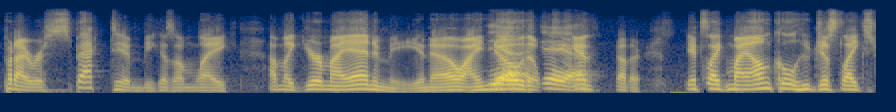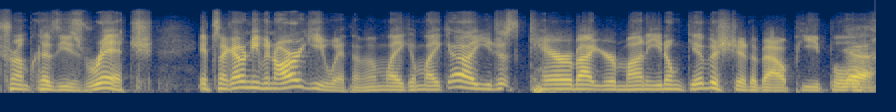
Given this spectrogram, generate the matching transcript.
but i respect him because i'm like i'm like you're my enemy you know i know Yeah, that yeah, we're yeah. against each other it's like my uncle who just likes trump because he's rich it's like I don't even argue with him. I'm like, I'm like, oh, you just care about your money. You don't give a shit about people. Yeah.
